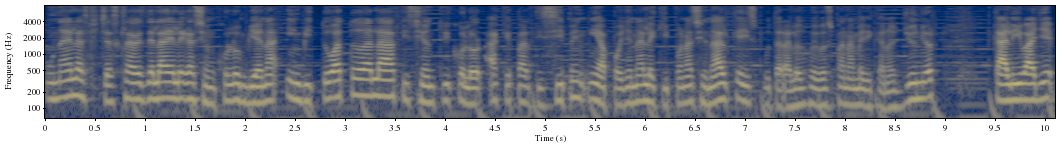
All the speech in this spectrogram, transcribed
una de las fichas claves de la delegación colombiana invitó a toda la afición tricolor a que participen y apoyen al equipo nacional que disputará los Juegos Panamericanos Junior Cali Valle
